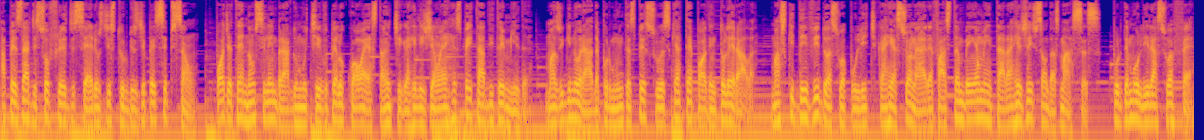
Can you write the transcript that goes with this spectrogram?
apesar de sofrer de sérios distúrbios de percepção, pode até não se lembrar do motivo pelo qual esta antiga religião é respeitada e temida, mas ignorada por muitas pessoas que até podem tolerá-la, mas que devido à sua política reacionária faz também aumentar a rejeição das massas, por demolir a sua fé.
